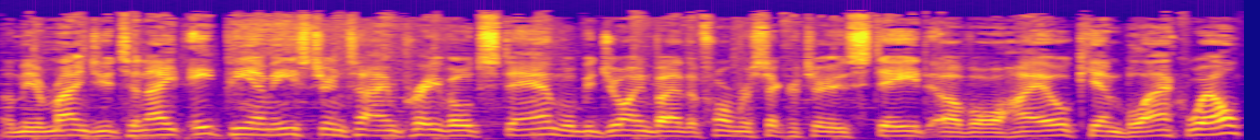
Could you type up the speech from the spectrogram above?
Let me remind you tonight, 8 p.m. Eastern Time, Pray Vote Stand. We'll be joined by the former Secretary of State of Ohio, Ken Blackwell.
